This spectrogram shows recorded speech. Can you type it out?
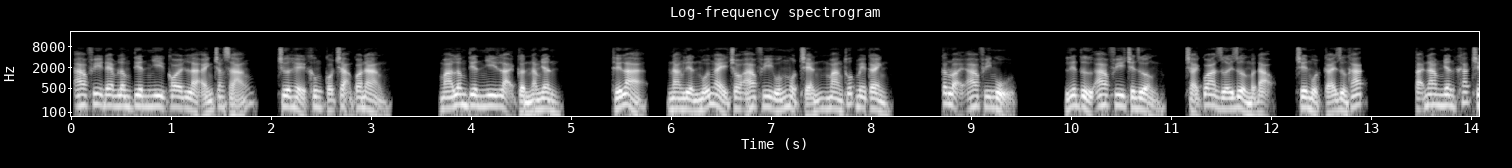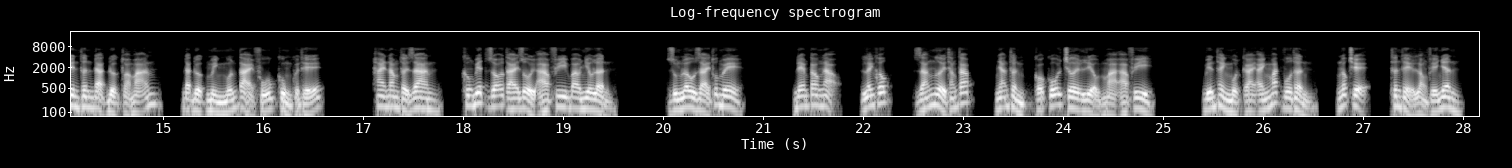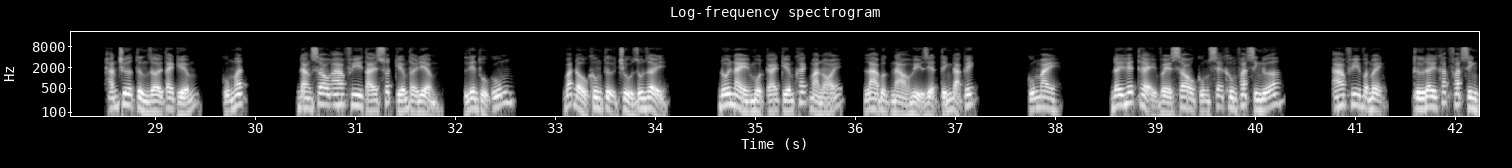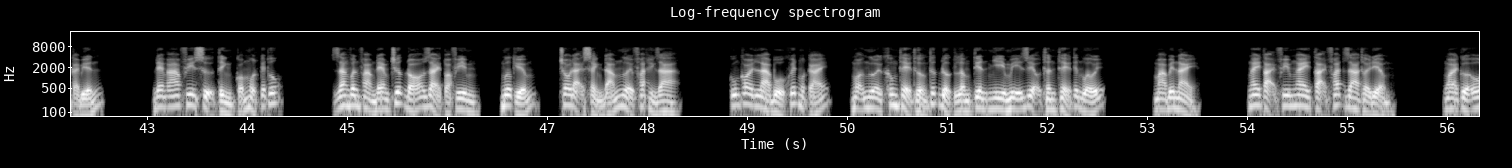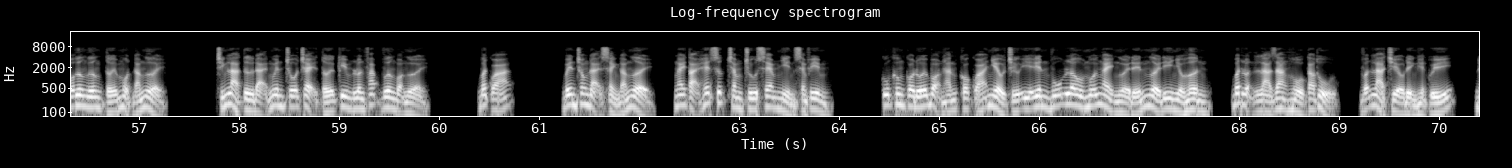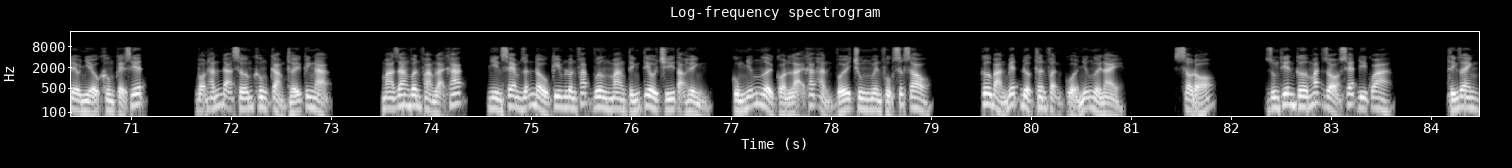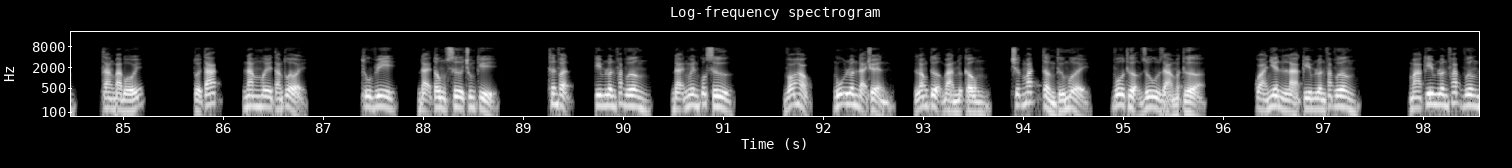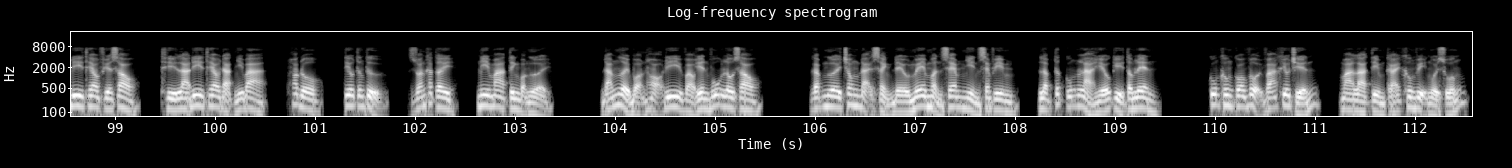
a phi đem lâm tiên nhi coi là ánh trăng sáng, chưa hề không có chạm qua nàng. Mà lâm tiên nhi lại cần nam nhân. Thế là, nàng liền mỗi ngày cho a phi uống một chén mang thuốc mê canh. Các loại a phi ngủ. Liên từ a phi trên giường, trải qua dưới giường mật đạo, trên một cái giường khác. Tại nam nhân khác trên thân đạt được thỏa mãn, đạt được mình muốn tài phú cùng quyền thế. Hai năm thời gian, không biết rõ tái rồi a phi bao nhiêu lần. Dùng lâu dài thuốc mê. Đem cao ngạo lanh khốc, dáng người thăng tắp, nhãn thần có cỗ chơi liệu mà a phi. Biến thành một cái ánh mắt vô thần, ngốc trệ, thân thể lòng phế nhân. Hắn chưa từng rời tay kiếm cũng mất. Đằng sau a phi tái xuất kiếm thời điểm, liên thủ cũng bắt đầu không tự chủ run dậy đôi này một cái kiếm khách mà nói, là bực nào hủy diệt tính đà kích. Cũng may, đây hết thể về sau cũng sẽ không phát sinh nữa. A phi vận mệnh, từ đây khắc phát sinh cải biến. Đem a phi sự tình có một kết thúc. Giang vân phàm đem trước đó giải tỏa phim, mưa kiếm, cho đại sảnh đám người phát hình ra. Cũng coi là bổ khuyết một cái, mọi người không thể thưởng thức được lâm tiên nhi mỹ diệu thân thể tiết mới. Mà bên này, ngay tại phim ngay tại phát ra thời điểm, ngoài cửa ô ương ương tới một đám người chính là từ đại nguyên chỗ chạy tới kim luân pháp vương bọn người. Bất quá, bên trong đại sảnh đám người, ngay tại hết sức chăm chú xem nhìn xem phim. Cũng không có đối bọn hắn có quá nhiều chứ ý yên vũ lâu mỗi ngày người đến người đi nhiều hơn, bất luận là giang hồ cao thủ, vẫn là triều đình hiền quý, đều nhiều không kể xiết. Bọn hắn đã sớm không cảm thấy kinh ngạc. Mà giang vân phạm lại khác, nhìn xem dẫn đầu kim luân pháp vương mang tính tiêu chí tạo hình, cùng những người còn lại khác hẳn với trung nguyên phục sức sau. Cơ bản biết được thân phận của những người này. Sau đó dùng thiên cơ mắt dò xét đi qua. Thính danh tăng ba bối. Tuổi tác, năm mươi tám tuổi thu vi đại tông sư trung kỳ. Thân phận kim luân pháp vương đại nguyên quốc sư. Võ học ngũ luân đại truyện long tượng bàn ngược công trước mắt tầng thứ mười vô thượng du giả mật thừa. Quả nhiên là kim luân pháp vương. Mà kim luân pháp vương đi theo phía sau thì là đi theo đạt nhĩ ba hoác đồ tiêu tương tử, doãn khắc tây ni ma tinh bọn người. Đám người bọn họ đi vào yên vũ lâu sau. Gặp người trong đại sảnh đều mê mẩn xem nhìn xem phim lập tức cũng là hiếu kỳ tâm lên. Cũng không có vội vã khiêu chiến mà là tìm cái không vị ngồi xuống.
